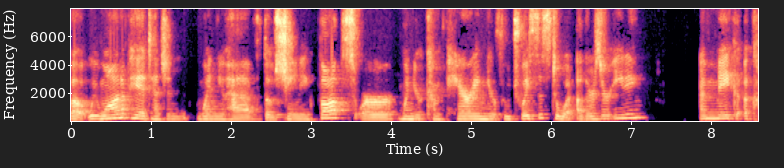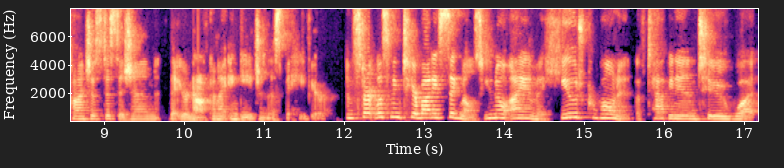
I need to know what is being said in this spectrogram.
But we want to pay attention when you have those shaming thoughts or when you're comparing your food choices to what others are eating and make a conscious decision that you're not going to engage in this behavior and start listening to your body's signals. You know, I am a huge proponent of tapping into what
